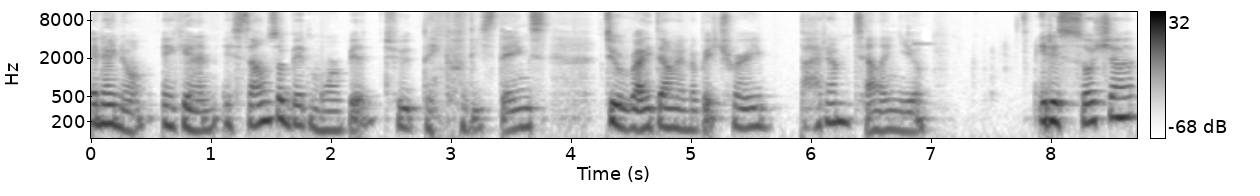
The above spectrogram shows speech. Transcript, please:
And I know, again, it sounds a bit morbid to think of these things, to write down an obituary, but I'm telling you, it is such a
